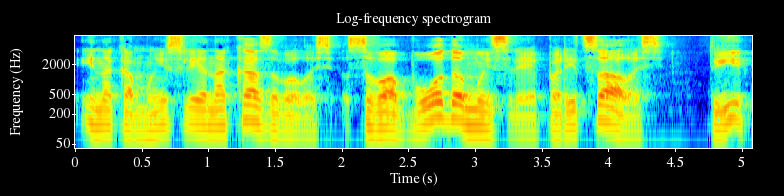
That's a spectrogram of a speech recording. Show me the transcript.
Инакомыслие наказывалось, свобода мысли порицалась. Ты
